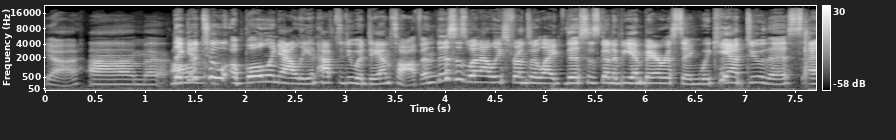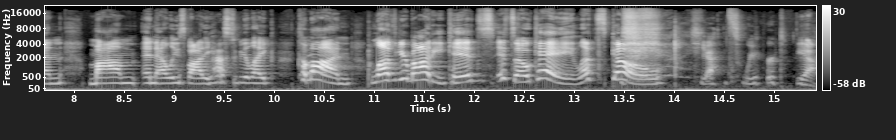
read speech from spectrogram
Yeah. Um, They get of- to a bowling alley and have to do a dance off. And this is when Ellie's friends are like, this is going to be embarrassing. We can't do this. And mom and Ellie's body has to be like, come on, love your body, kids. It's okay. Let's go. yeah, it's weird. yeah.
